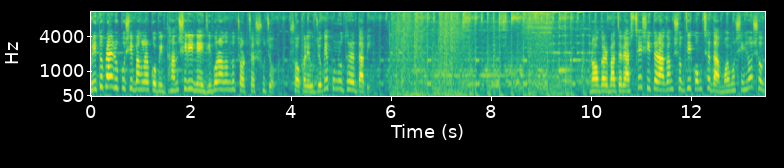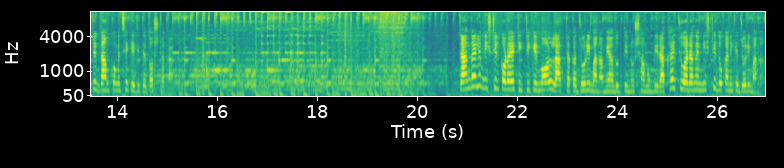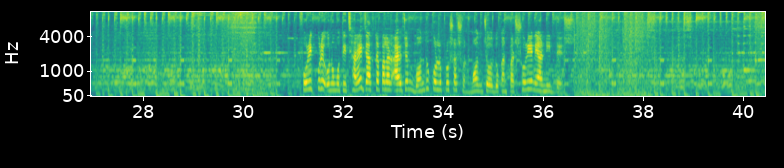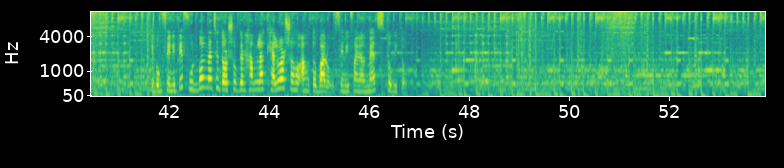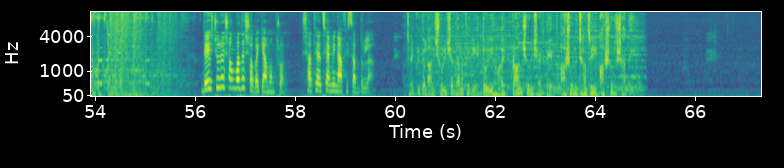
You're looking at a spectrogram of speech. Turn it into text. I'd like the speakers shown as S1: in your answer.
S1: মৃতপ্রায় রূপসী বাংলার কবির ধানসিঁড়ি নেই জীবনানন্দ চর্চার সুযোগ সরকারের উদ্যোগে পুনরুদ্ধারের দাবি নগার বাজারে আসছে শীতের আগাম সবজি কমছে দাম ময়মনসিংহ সবজির দাম কমেছে কেজিতে দশ টাকা টাঙ্গাইলে মিষ্টির কড়াইয়ে টিকটিকির মল লাখ টাকা জরিমানা মেয়াদ উত্তীর্ণ সামগ্রী রাখায় চুয়াডাঙ্গায় মিষ্টি দোকানিকে জরিমানা ফরিদপুরে অনুমতি ছাড়াই যাত্রাপালার আয়োজন বন্ধ করল প্রশাসন মঞ্চ ও দোকানপাট সরিয়ে নেয়ার নির্দেশ এবং ফেনীতে ফুটবল ম্যাচে দর্শকদের হামলা খেলোয়াড় সহ আহত বারো সেমিফাইনাল ম্যাচ স্থগিত দেশজুড়ে সংবাদে সবাইকে আমন্ত্রণ সাথে আছে আমি নাফিস আবদুল্লাহ বাছাইকৃত লাল সরিষার দানা থেকে তৈরি হয় প্রাণ সরিষার তেল আসল ঝাঁচে আসল স্বাদে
